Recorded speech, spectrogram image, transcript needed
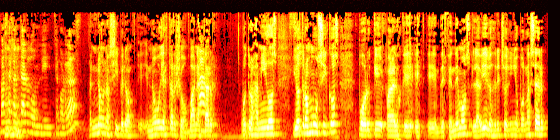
¿Vas a cantar dónde? ¿Te acordás? No, no, sí, pero eh, no voy a estar yo, van a Ah. estar otros amigos y otros músicos, porque para los que eh, eh, defendemos la vida y los derechos del niño por nacer,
